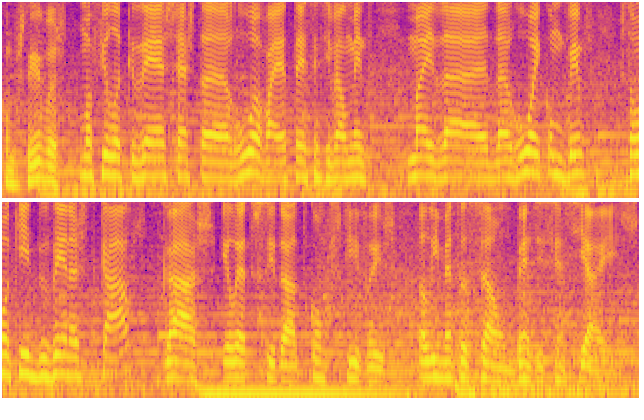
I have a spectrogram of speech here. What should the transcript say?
combustíveis. Uma fila que desce esta rua vai até sensivelmente meio da, da rua e como vemos estão aqui dezenas de carros. Gás, eletricidade, combustíveis, alimentação, bens essenciais,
